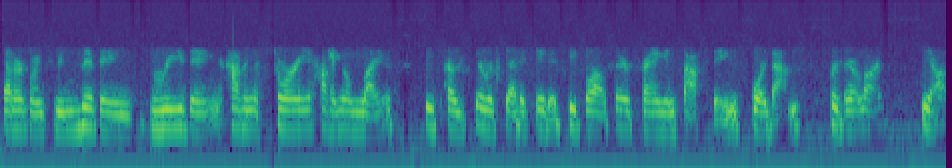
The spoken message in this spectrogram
that are going to be living, breathing, having a story, having a life because there was dedicated people out there praying and fasting for them, for their lives. Yeah.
